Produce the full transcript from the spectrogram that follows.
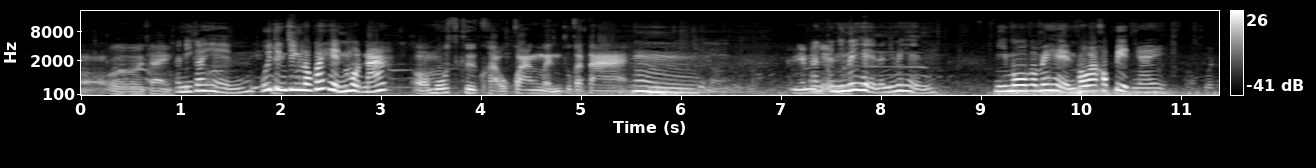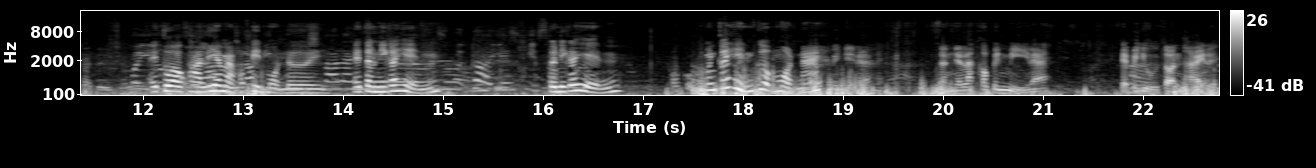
อ๋อเออเออใช่ อันนี้ก็เห็น อุ้ยจริง ๆ เราก็เห็นหมดนะ อ๋อมูสคือเขากวางเหมือนตุ๊กตา อืม อันนี้ไม่อันเห็นอันนี้ไม่เห็นอันนี้ไม่เห็นนีโมก็ไม่เห็น เพราะว่าเขาปิดไง ไอตัวอควาเรียมอะเขาปิดหมดเลย ไอตัวนี้ก็เห็น ตัวนี้ก็เห็น มันก็เห็นเกือบหมดนะ ไม่เห็นนะสัญลักษณ์เขาเป็นหมีนะ แต่ไปอยู่ตอนท้ายเลย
